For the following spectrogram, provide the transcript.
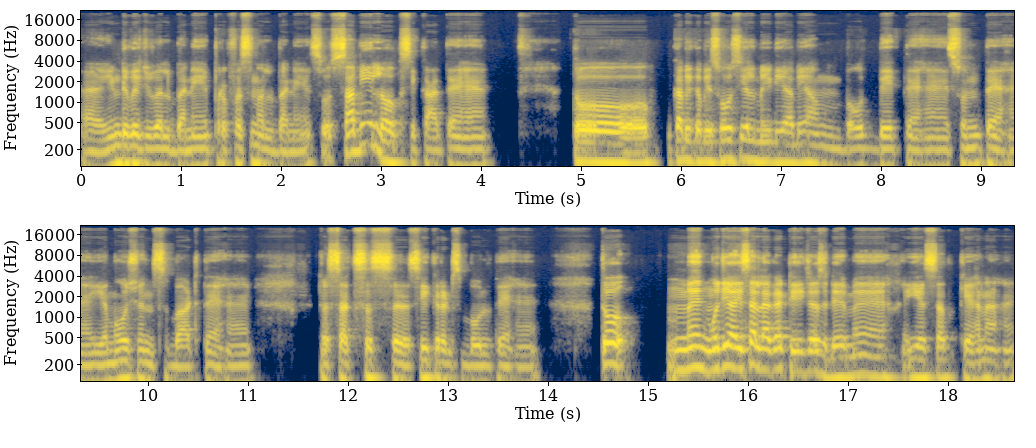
इंडिविजुअल बने प्रोफेशनल बने सो सभी लोग सिखाते हैं। तो कभी कभी सोशल मीडिया भी हम बहुत देखते हैं, सुनते हैं इमोशंस बांटते हैं। सक्सेस सीक्रेट्स बोलते हैं। तो मैं, मुझे ऐसा लगा टीचर्स डे में ये सब कहना है।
